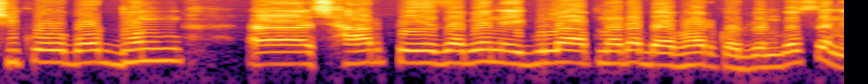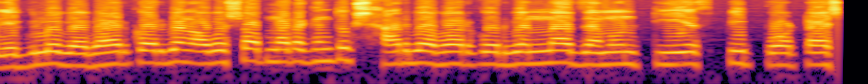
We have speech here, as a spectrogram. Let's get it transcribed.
শিকড় বর্ধন সার পেয়ে যাবেন, এগুলো আপনারা ব্যবহার করবেন, বুঝছেন? এগুলো ব্যবহার করবেন, অবশ্য আপনারা কিন্তু সার ব্যবহার করবেন না, যেমন টিএসপি পটাশ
